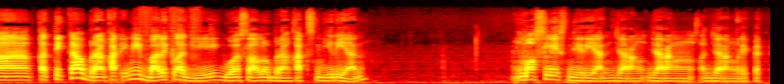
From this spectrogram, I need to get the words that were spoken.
uh, ketika berangkat ini balik lagi gue selalu berangkat sendirian. Mostly sendirian jarang jarang jarang repeat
